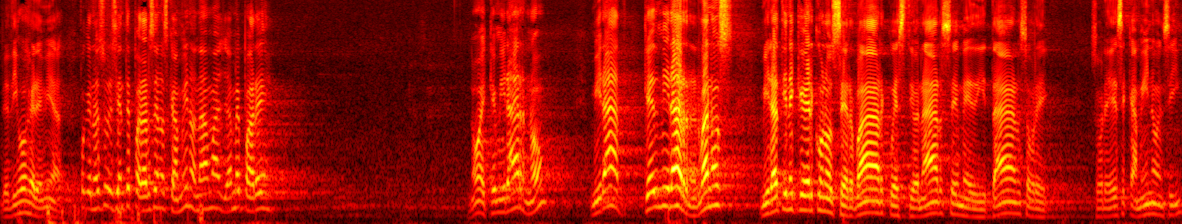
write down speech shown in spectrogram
Le dijo Jeremías. Porque no es suficiente pararse en los caminos, nada más, ya me paré. No, hay que mirar, ¿no? Mirad. ¿Qué es mirar, hermanos? Mirar tiene que ver con observar, cuestionarse, meditar sobre, sobre ese camino en sí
